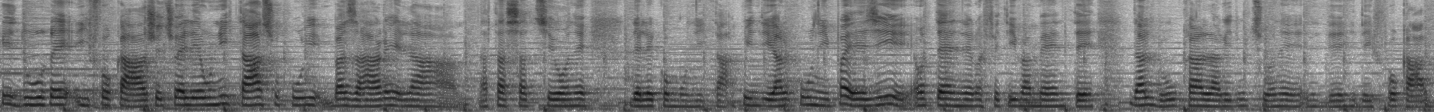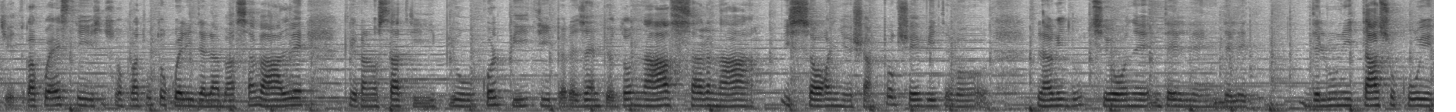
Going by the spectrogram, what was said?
ridurre i focage, cioè le unità su cui basare la, la, tassazione delle comunità. Quindi alcuni paesi ottennero effettivamente dal duca la riduzione dei, dei focaggi, tra questi soprattutto quelli della Bassa Valle che erano stati i più colpiti, per esempio Donnas, Sarnà, Issogne e Champorcher videro la riduzione dell'unità su cui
